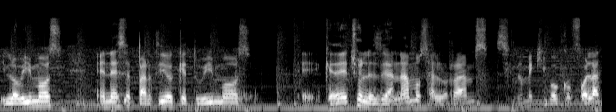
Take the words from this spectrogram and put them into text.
Y lo vimos en ese partido que tuvimos eh, que de hecho les ganamos a los Rams, si no me equivoco, fue la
